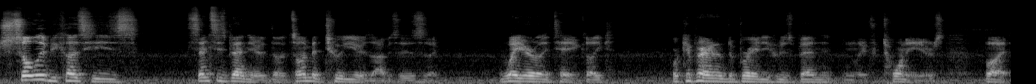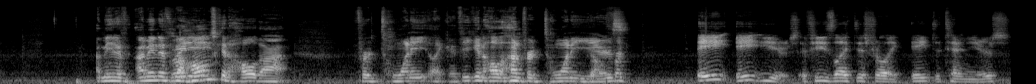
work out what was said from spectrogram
solely because he's since he's been here. Though it's only been two years. Obviously, this is like way early take. Like we're comparing him to Brady, who's been in like for twenty years. But I mean, if I mean if Brady- Mahomes can hold on for twenty, like if he can hold on for twenty No, years, for eight eight years, if he's like this for like eight to ten years,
